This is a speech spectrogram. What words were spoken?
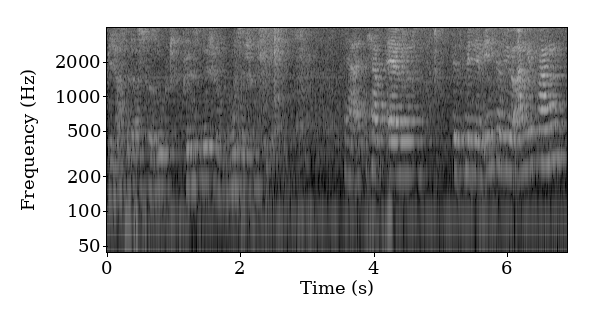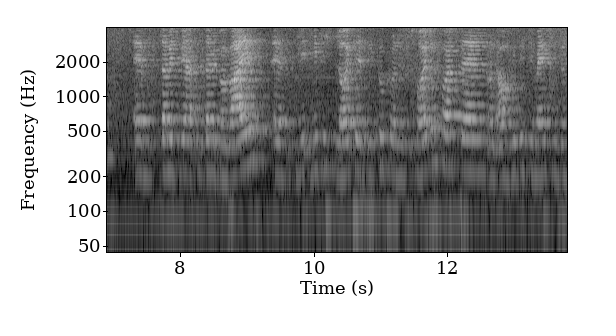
Wie hast du das versucht, künstlerisch und musisch umzusetzen? Ja, ich habe ähm, das mit dem Interview angefangen, äh, damit, wir, damit man weiß, äh, wie, wie, sich Leute die Zukunft heute vorstellen und auch wie sich die Menschen das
